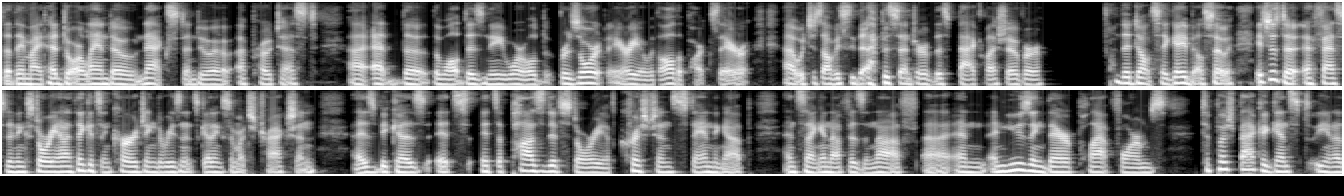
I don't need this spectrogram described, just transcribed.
that they might head to Orlando next and do a, a protest. Uh, at the the Walt Disney World Resort area with all the parks there, uh, which is obviously the epicenter of this backlash over the Don't Say Gay bill. So it's just a, a, fascinating story, and I think it's encouraging. The reason it's getting so much traction is because it's it's a positive story of Christians standing up and saying enough is enough, uh, and and using their platforms to push back against you know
